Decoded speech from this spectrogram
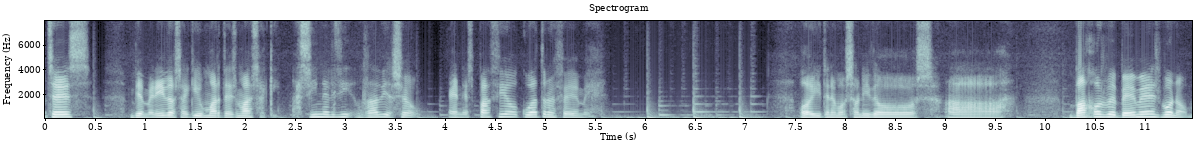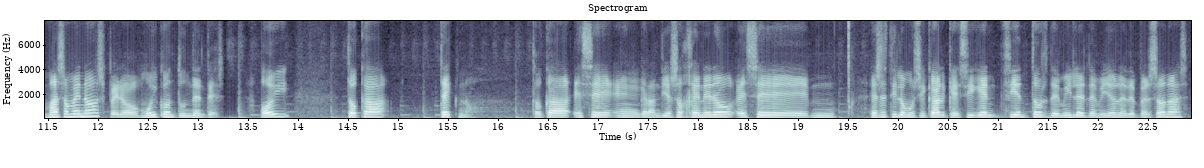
Noches, bienvenidos aquí un martes más aquí a Synergy Radio Show en espacio 4FM. Hoy tenemos sonidos a bajos BPMs, bueno, más o menos, pero muy contundentes. Hoy toca techno, toca ese eh, grandioso género, ese, mm, ese estilo musical que siguen cientos de miles de millones de personas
